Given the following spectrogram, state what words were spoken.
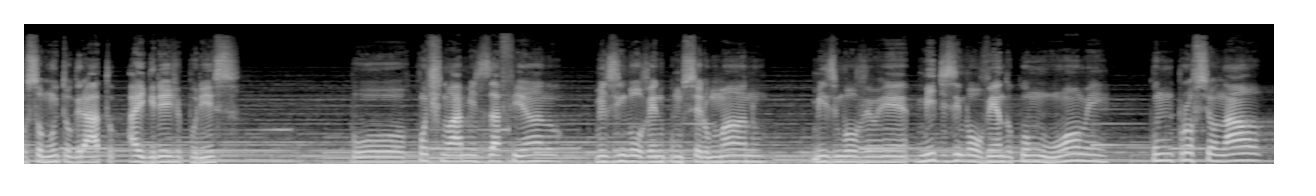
eu sou muito grato à igreja por isso, por continuar me desafiando, me desenvolvendo como ser humano, me, me desenvolvendo como um homem, como um profissional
